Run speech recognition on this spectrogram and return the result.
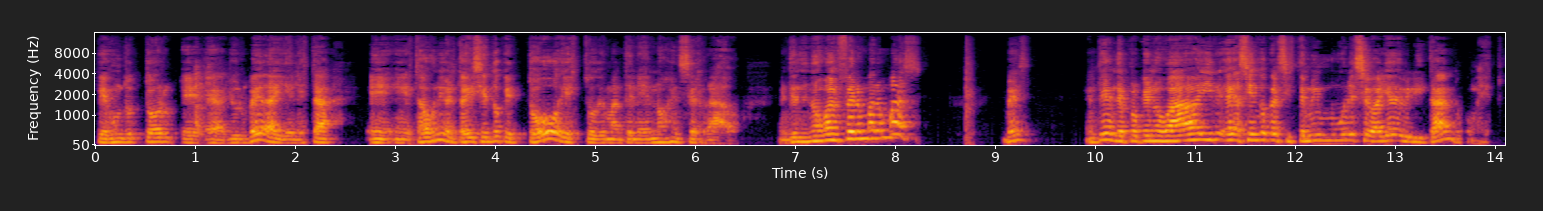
que es un doctor eh, eh, ayurveda y él está eh, en Estados Unidos, está diciendo que todo esto de mantenernos encerrados, ¿entiendes? Nos va a enfermar más, ¿ves? ¿Entiendes? Porque nos va a ir haciendo que el sistema inmune se vaya debilitando con esto.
